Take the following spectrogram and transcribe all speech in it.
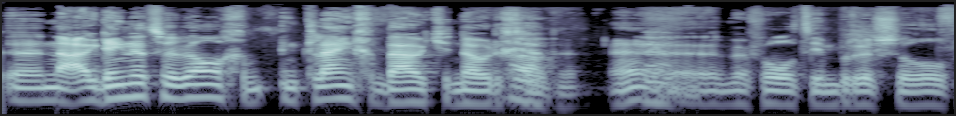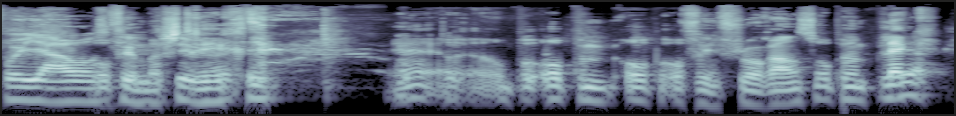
Nou, ik denk dat we wel een, ge- een klein gebouwtje nodig Oh, hebben. Hè? ja. Bijvoorbeeld in Brussel Voor jou als of in. Maastricht. Hè, op, op een, op, of in Florence, op een plek,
